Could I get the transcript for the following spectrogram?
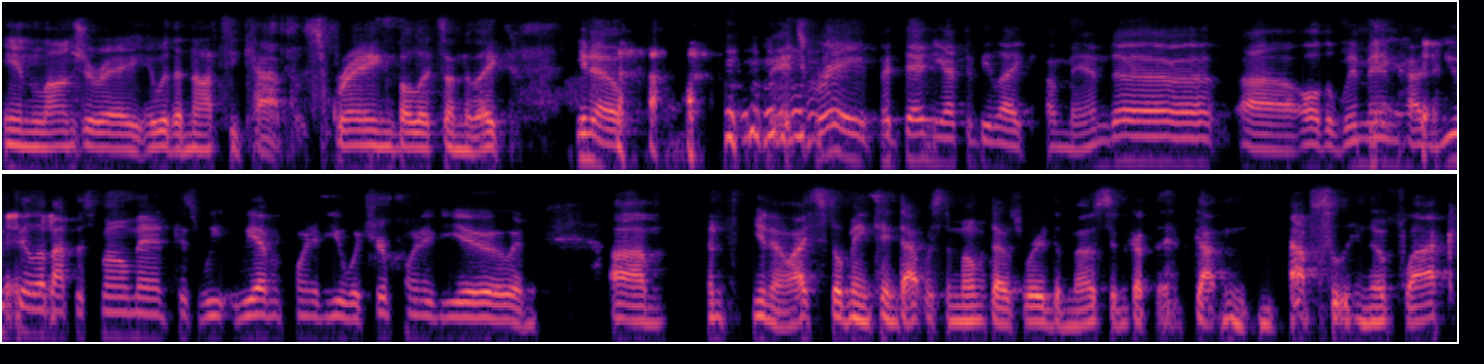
in lingerie with a Nazi cap, spraying bullets on the like, you know, it's great. But then you have to be like, Amanda, uh, all the women, how do you feel about this moment? Because we we have a point of view. What's your point of view? And um, and you know, I still maintain that was the moment I was worried the most, and got have gotten absolutely no flack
